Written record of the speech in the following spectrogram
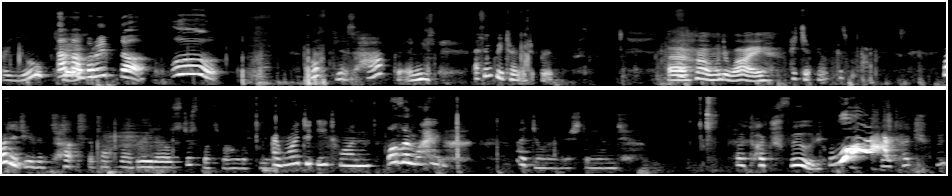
Are you okay? I'm a burrito. Ooh. What just happened? I think we turned into burritos. Uh huh. I wonder why. I don't know because we are burritos. Why did you even touch the top of our burritos? Just what's wrong with you? I wanted to eat one. Well, then why? I don't understand. I touch food. What? I What? touch food.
